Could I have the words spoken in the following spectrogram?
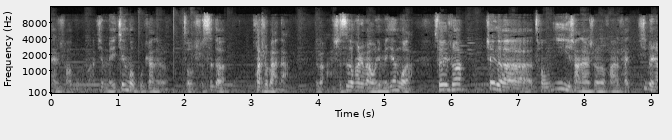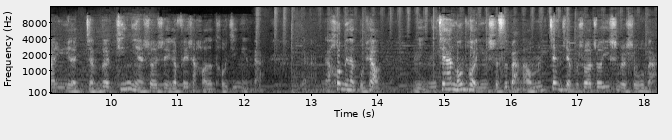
开始炒股的嘛，就没见过股票那种走十四个换手板的，对吧？十四个换手板我就没见过了。所以说，这个从意义上来说的话，它基本上寓意了整个今年说是一个非常好的投机年代，对那后面的股票。你你既然龙头已经十四板了，我们暂且不说周一是不是十五板，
